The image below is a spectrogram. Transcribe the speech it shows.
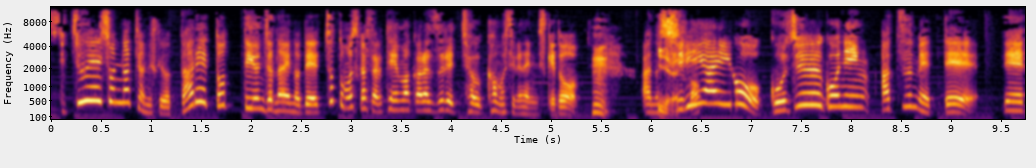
ーシチュエーションになっちゃうんですけど、誰とっていうんじゃないので、ちょっともしかしたらテーマからずれちゃうかもしれないんですけど、うんあの、いい知り合いを55人集めて、で、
